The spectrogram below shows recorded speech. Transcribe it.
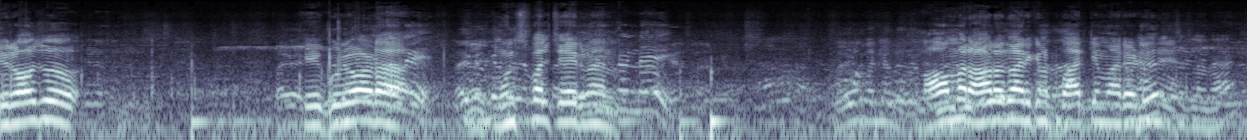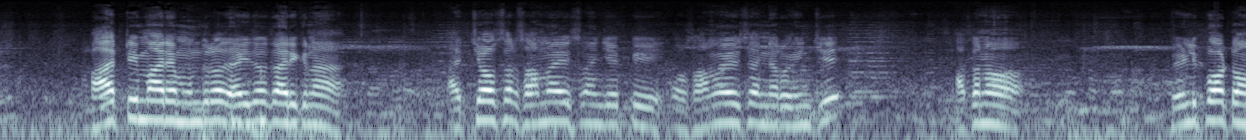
ఈరోజు ఈ గుడివాడ మున్సిపల్ చైర్మన్ నవంబర్ ఆరో తారీఖున పార్టీ మారాడు. పార్టీ మారే ముందు రోజు ఐదో తారీఖున అత్యవసర సమావేశం అని చెప్పి ఒక సమావేశాన్ని నిర్వహించి అతను వెళ్ళిపోవటం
